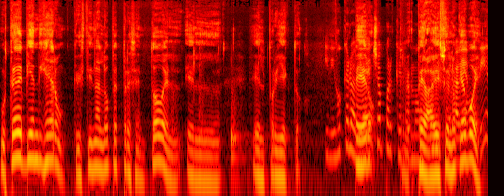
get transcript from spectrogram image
Ustedes bien dijeron, Cristina López presentó el, el proyecto y dijo que lo había hecho porque Ramón Pero a eso es lo, que voy.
